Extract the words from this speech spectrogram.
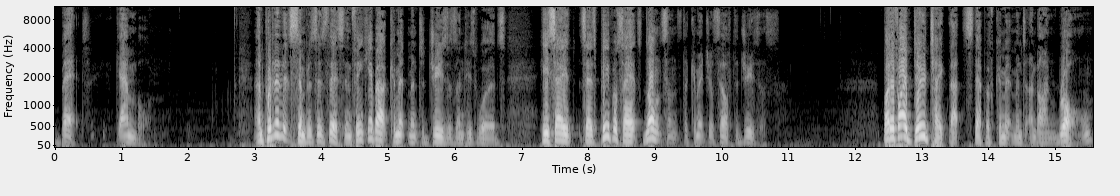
bet, gamble. And put it as simple as this in thinking about commitment to Jesus and his words, he say, says, People say it's nonsense to commit yourself to Jesus. But if I do take that step of commitment and I'm wrong,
